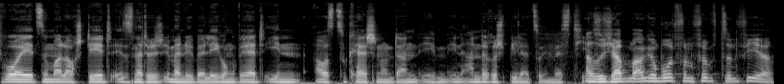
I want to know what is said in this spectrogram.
wo er jetzt nun mal auch steht, ist es natürlich immer eine Überlegung wert, ihn auszucashen und dann eben in andere Spieler zu investieren. Also ich habe ein Angebot von 15,4.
